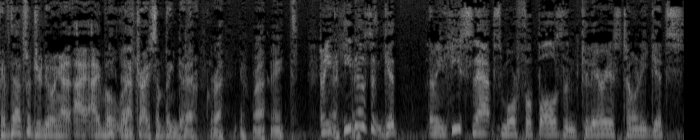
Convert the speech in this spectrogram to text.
If that's what you're doing, I, I, I vote let's try something different. Right, right. I mean, he doesn't get. I mean, he snaps more footballs than Kadarius Toney gets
